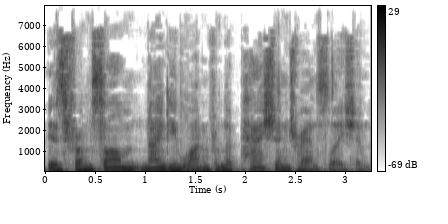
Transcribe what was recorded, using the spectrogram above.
is from Psalm 91 from the Passion Translation,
